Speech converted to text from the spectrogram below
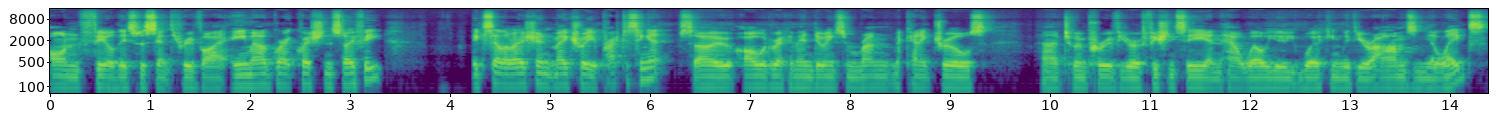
on field? This was sent through via email. Great question, Sophie. Acceleration, make sure you're practicing it. So I would recommend doing some run mechanic drills uh, to improve your efficiency and how well you're working with your arms and your legs.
